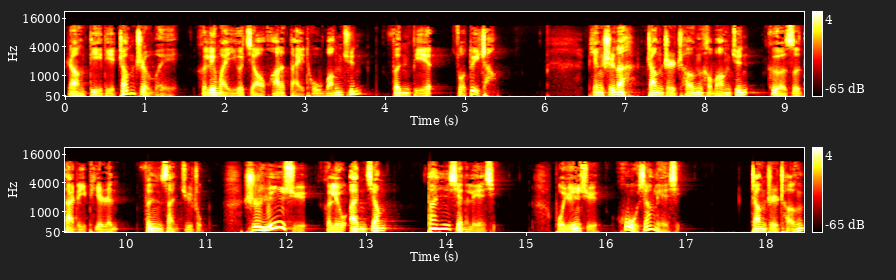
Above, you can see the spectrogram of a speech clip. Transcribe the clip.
让弟弟张志伟和另外一个狡猾的歹徒王军分别做队长。平时呢，张志成和王军各自带着一批人分散居住，只允许和刘安江单线的联系。不允许互相联系。张志成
